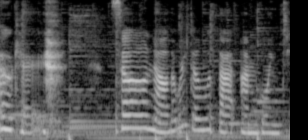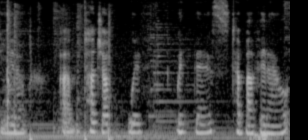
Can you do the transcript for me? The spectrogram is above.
okay, so now that we're done with that, I'm going to, you know, um, touch up with with this to buff it out,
